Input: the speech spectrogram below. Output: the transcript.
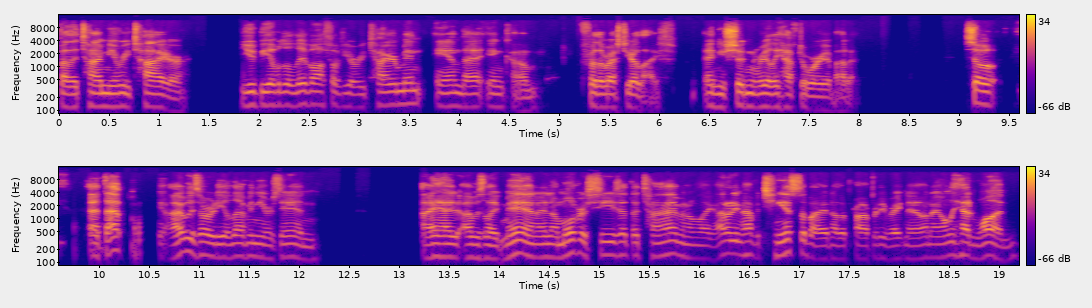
by the time you retire, you'd be able to live off of your retirement and that income for the rest of your life. And you shouldn't really have to worry about it. So at that point, I was already 11 years in. I had, I was like, man, and I'm overseas at the time. And I'm like, I don't even have a chance to buy another property right now. And I only had one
